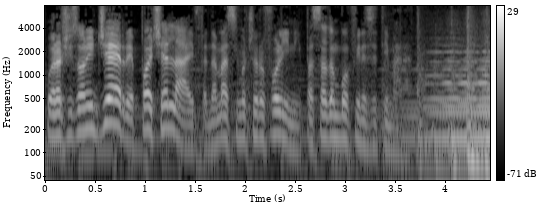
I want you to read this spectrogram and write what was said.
Ora ci sono i GR, poi c'è Live da Massimo Cerofolini. Passate un buon fine settimana.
